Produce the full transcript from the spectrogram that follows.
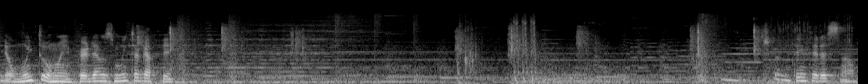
Deu muito ruim, perdemos muito HP. Acho que não tem interesse não.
